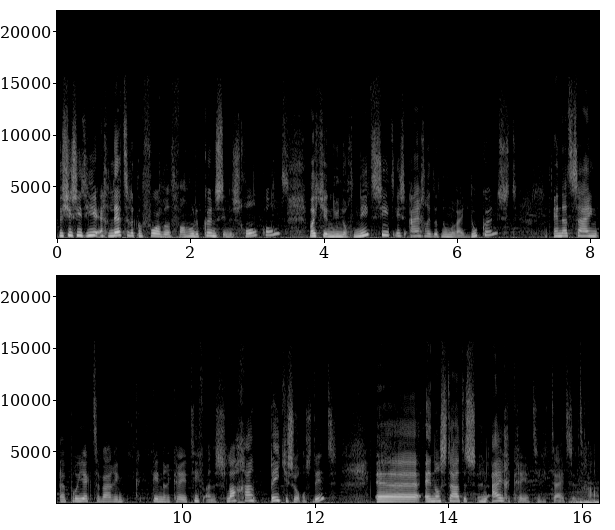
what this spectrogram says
Dus je ziet hier echt letterlijk een voorbeeld van hoe de kunst in de school komt. Wat je nu nog niet ziet is eigenlijk, dat noemen wij doekunst. En dat zijn eh, projecten waarin kinderen creatief aan de slag gaan, beetje zoals dit. En dan staat dus hun eigen creativiteit centraal.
